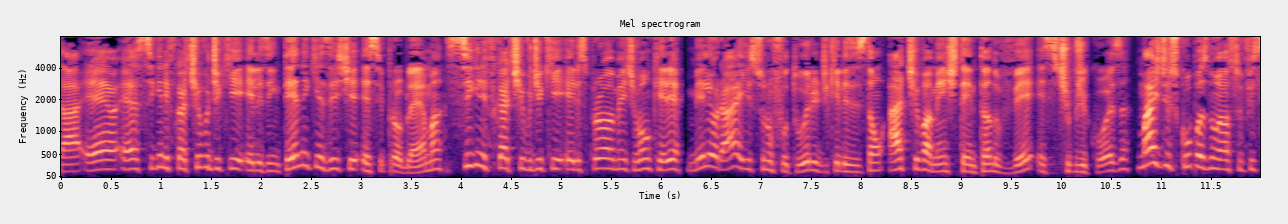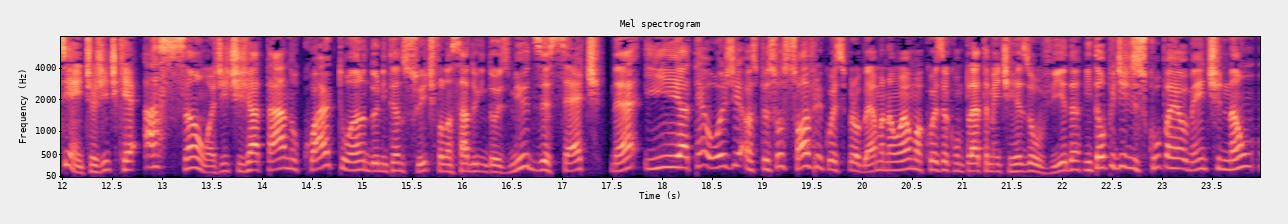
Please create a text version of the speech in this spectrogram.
tá? É, é significativo de que eles entendem que existe esse problema, significativo de que eles provavelmente vão querer melhorar isso no futuro e de que eles estão ativamente tentando ver esse tipo de coisa. Mas desculpas não é o suficiente. A gente quer ação. A gente já tá no quarto ano do Nintendo Switch, foi lançado em 2017, né? E até hoje as pessoas sofrem com esse problema não é uma coisa completamente resolvida. Então pedir desculpa realmente não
